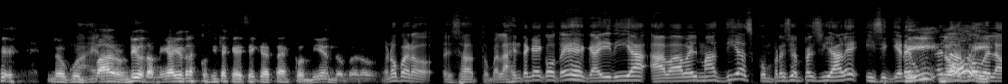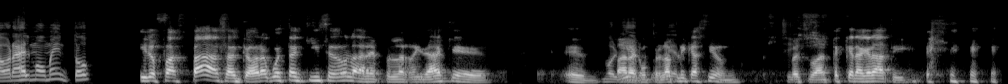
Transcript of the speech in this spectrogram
lo culparon. Digo, también hay otras cositas que decía que está escondiendo, pero. Bueno, pero exacto. Para la gente que coteje que hay días, ah, va a haber más días con precios especiales y si quieres sí, ahora es el momento. Y los Fast Pass, aunque ahora cuestan 15 dólares, pero la realidad es que eh, para comprar la aplicación. Pues antes que era gratis.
